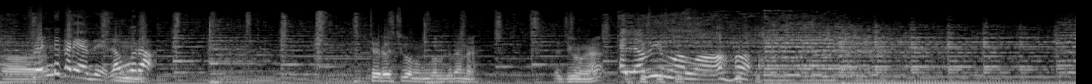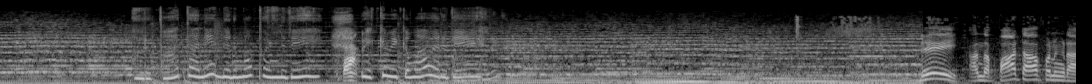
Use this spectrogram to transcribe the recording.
ஃப்ரெண்டு கிடையாது லவ்வரா சரி வச்சுக்கோங்க உங்களுக்கு தானே. வச்சுக்கோங்க. ஐ லவ் யூ மாமா. அவரை பார்த்தாலே என்னென்னமோ பண்ணுதே. வெக்க வெக்கமா வருதே. டேய் அந்த பாட்டை ஆஃப் பண்ணுங்கடா.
